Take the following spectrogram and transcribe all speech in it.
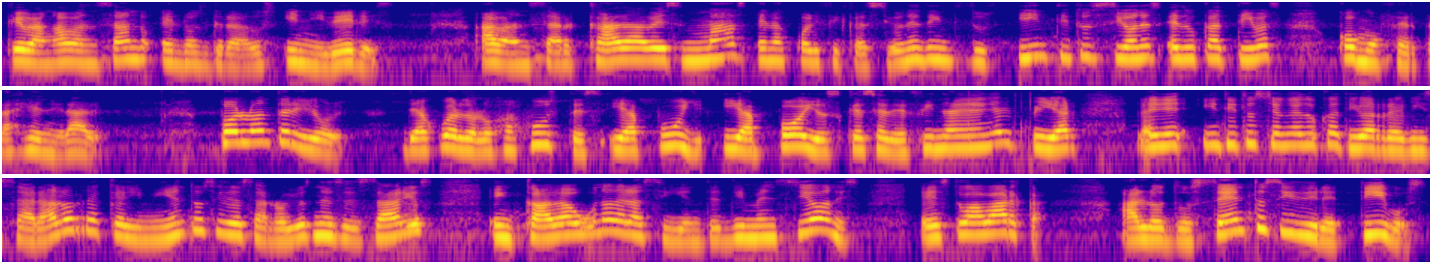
que van avanzando en los grados y niveles avanzar cada vez más en las cualificaciones de instituciones educativas como oferta general. Por lo anterior, de acuerdo a los ajustes y, y apoyos que se definan en el PIAR, la institución educativa revisará los requerimientos y desarrollos necesarios en cada una de las siguientes dimensiones. Esto abarca a los docentes y directivos,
